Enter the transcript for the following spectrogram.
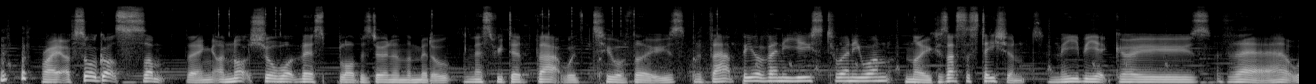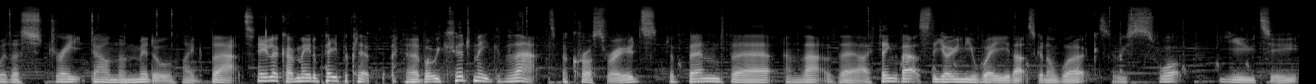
right, I've sort of got something. I'm not sure what this blob is doing in the middle. Unless we did that with two of those. Would that be of any use to anyone? No, because that's the station. Maybe it goes there with a straight down the middle like that. Hey, look, I've made a paperclip. Uh, but we could make that a crossroads. A bend there and that there. I think that's the only way that's going to work. So we swap you two.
